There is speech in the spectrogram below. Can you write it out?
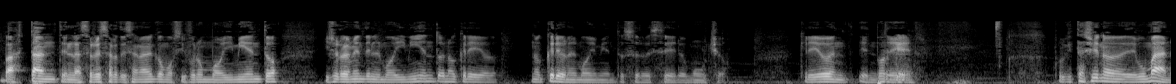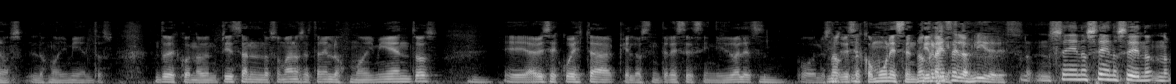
bastante en la cerveza artesanal como si fuera un movimiento y yo realmente en el movimiento no creo, no creo en el movimiento cervecero mucho. Creo en, entre, ¿Por qué? porque está lleno de humanos los movimientos. Entonces, cuando empiezan los humanos a estar en los movimientos, eh, a veces cuesta que los intereses individuales Mm. o los No- intereses no- comunes se No entiendan. crees que- en los líderes. no, no sé, no sé, no sé. no- no,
